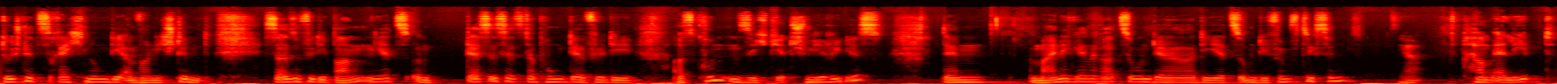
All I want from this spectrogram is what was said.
Durchschnittsrechnung, die einfach nicht stimmt. Ist also für die Banken jetzt, und das ist jetzt der Punkt, der für die aus Kundensicht jetzt schwierig ist. Denn meine Generation, der, die jetzt um die 50 sind, ja haben erlebt,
